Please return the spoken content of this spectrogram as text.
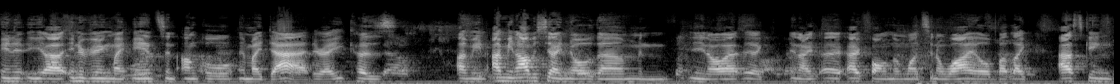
in, uh, interviewing my aunts and uncle and my dad, right? Because I mean, I mean, obviously I know them, and you know, I, like, and I, I I phone them once in a while, but like asking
